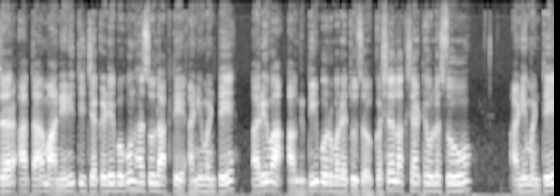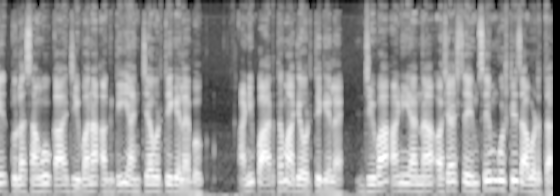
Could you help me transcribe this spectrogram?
तर आता मानिनी तिच्याकडे बघून हसू लागते आणि म्हणते अरे वा अगदी बरोबर आहे तुझं. कशा लक्षात ठेवलंस तू? आणि म्हणते तुला सांगू का जीवाना अगदी यांच्यावरती गेलाय बघ. आणि पार्थ माझ्यावरती गेलाय. जीवा आणि यांना अशा सेम सेम गोष्टीच आवडतात.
